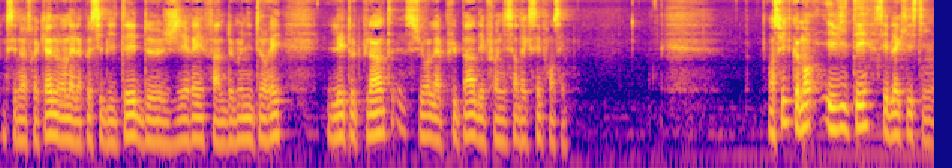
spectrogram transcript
Donc c'est notre cas, nous on a la possibilité de gérer, enfin de monitorer les taux de plainte sur la plupart des fournisseurs d'accès français. Ensuite, comment éviter ces blacklistings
